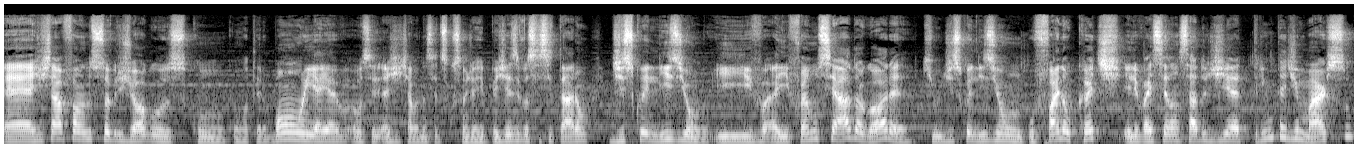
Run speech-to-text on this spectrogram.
É, a gente tava falando sobre jogos com, com roteiro bom e aí você, a gente tava nessa discussão de RPGs e vocês citaram Disco Elysium e aí foi anunciado agora que o Disco Elysium, o Final Cut, ele vai ser lançado dia 30 de março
